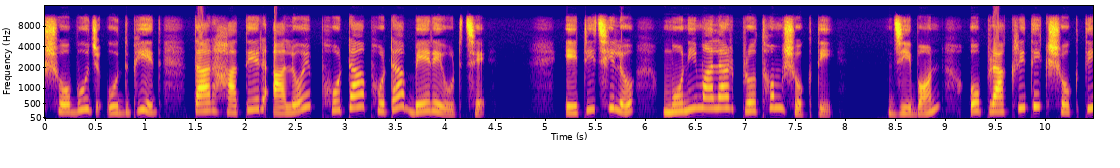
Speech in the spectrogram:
সবুজ উদ্ভিদ তার হাতের আলোয় ফোঁটা ফোঁটা বেড়ে উঠছে। এটি ছিল মণিমালার প্রথম শক্তি, জীবন ও প্রাকৃতিক শক্তি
